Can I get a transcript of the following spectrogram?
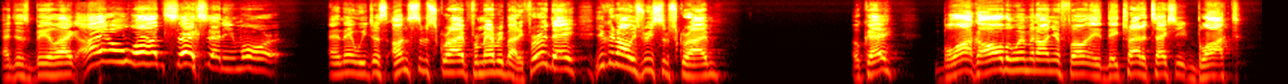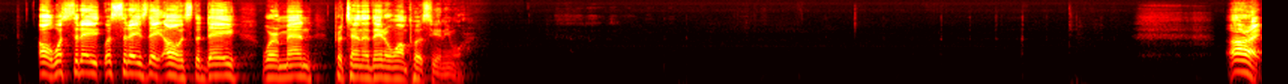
and just be like, I don't want sex anymore. And then we just unsubscribe from everybody for a day. You can always resubscribe. Okay? Block all the women on your phone. They, they try to text you, blocked. Oh, what's today? What's today's date? Oh, it's the day where men pretend that they don't want pussy anymore. All right.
